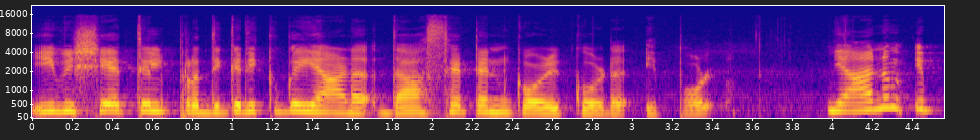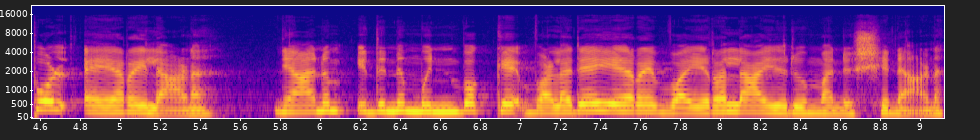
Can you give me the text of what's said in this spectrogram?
ഈ വിഷയത്തിൽ പ്രതികരിക്കുകയാണ് ദാസേട്ടൻ കോഴിക്കോട് ഇപ്പോൾ. ഞാനും ഇപ്പോൾ എയറിലാണ് ഞാനും ഇതിന് മുൻപൊക്കെ വളരെയേറെ വൈറലായൊരു മനുഷ്യനാണ്.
